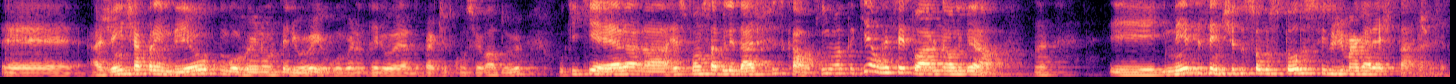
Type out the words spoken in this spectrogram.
É, a gente aprendeu com o governo anterior, e o governo anterior era do Partido Conservador, o que, que era a responsabilidade fiscal, que, que é o receituário neoliberal. Né? E, e nesse sentido somos todos filhos de Margaret Thatcher.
